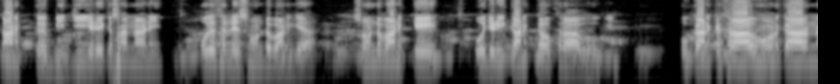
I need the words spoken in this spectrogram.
ਕਣਕ ਬੀਜੀ ਜਿਹੜੇ ਕਿਸਾਨਾਂ ਨੇ ਉਹਦੇ ਥੱਲੇ ਸੁੰਡ ਬਣ ਗਿਆ। ਸੁੰਡ ਬਣ ਕੇ ਉਹ ਜਿਹੜੀ ਕਣਕ ਆ ਉਹ ਖਰਾਬ ਹੋ ਗਈ। ਉਹ ਕਣਕ ਖਰਾਬ ਹੋਣ ਕਾਰਨ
